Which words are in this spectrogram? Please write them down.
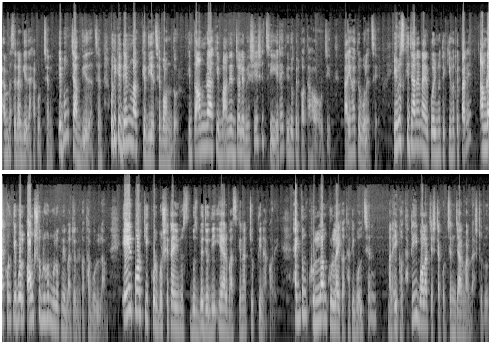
অ্যাম্বাসেডার গিয়ে দেখা করছেন এবং চাপ দিয়ে যাচ্ছেন। ওদিকে ডেনমার্ককে দিয়েছে বন্দর। কিন্তু আমরা কি বানের জলে ভেসে এসেছি? এটাই তো ইউরোপের কথা হওয়া উচিত। তাই হয়তো বলেছে। ইউনুস কি জানে না এর পরিণতি কি হতে পারে? আমরা এখন কেবল অংশগ্রহণমূলক নির্বাচনের কথা বললাম। এরপর কি করব সেটা ইউনুস বুঝবে যদি এয়ারবাস কেনার চুক্তি না করে। একদম খুললাম খুল্লাই কথাটি বলছেন। মানে এই কথাটি বলার চেষ্টা করছেন জার্মান রাষ্ট্রদূত।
